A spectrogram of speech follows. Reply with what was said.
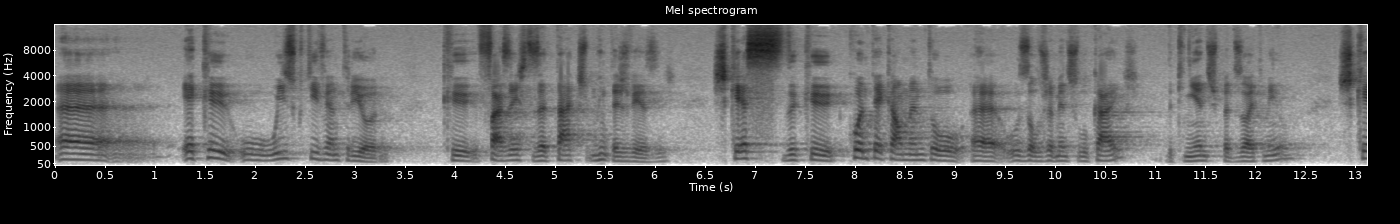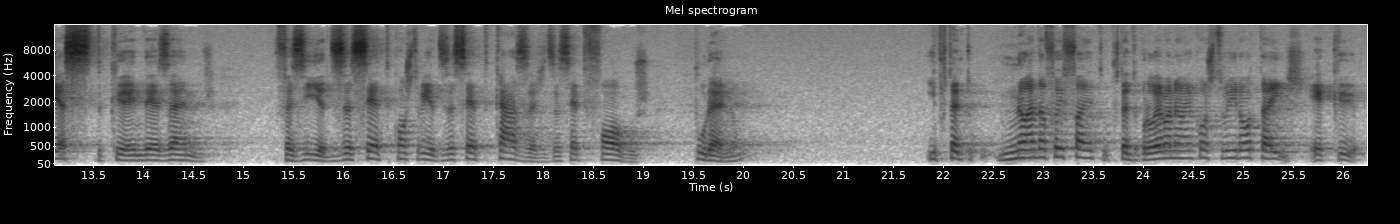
Uh, é que o executivo anterior, que faz estes ataques muitas vezes, esquece de que quanto é que aumentou uh, os alojamentos locais, de 500 para 18 mil, esquece de que em 10 anos fazia 17, construía 17 casas, 17 fogos por ano, e, portanto, nada foi feito. Portanto, o problema não é construir hotéis, é que,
